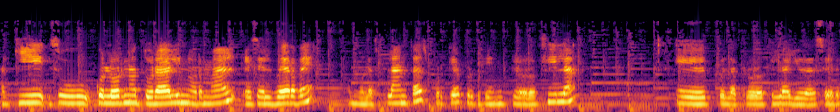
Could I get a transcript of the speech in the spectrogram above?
Aquí su color natural y normal es el verde, como las plantas. ¿Por qué? Porque tienen clorofila. Eh, pues la clorofila ayuda a hacer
